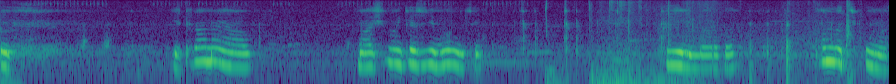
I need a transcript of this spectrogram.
Öf. Yeter ama ya. Maaşından keseceğim oğlum seni. Yiyelim bir araba. Tam da tipim var.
